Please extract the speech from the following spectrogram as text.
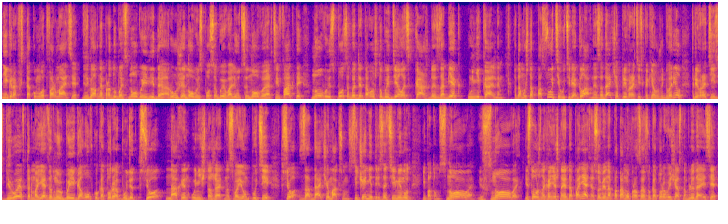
играх в таком вот формате, здесь главное продумать новые виды оружия, новые способы эволюции, новые артефакты, новые способы для того, чтобы делать каждый забег уникальным. Потому что, по сути, у тебя главная задача превратить, как я уже говорил, превратить героя в термоядерную боевую боеголовку, которая будет все нахрен уничтожать на своем пути. Все, задача максимум в течение 30 минут. И потом снова, и снова. И сложно, конечно, это понять, особенно по тому процессу, который вы сейчас наблюдаете.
